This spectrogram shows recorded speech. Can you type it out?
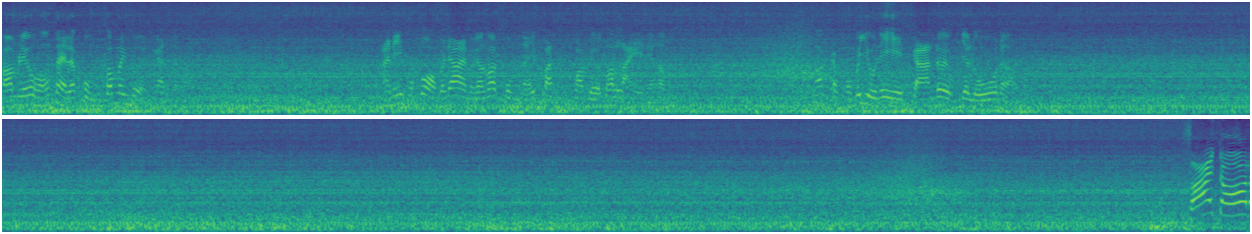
ความเร็วของแต่ละกลุ่มก็ไม่เหมือนกันนะครับ อันนี้ผมบอกไม่ได้เหมือนกันว่ากลุ่มไหนปั่นความเร็วเท่าไหร่นะครับ นอกจากผมไปอยู่ในเหตุการณ์ด้วยผมจะรู้นะ ครับสายจอด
